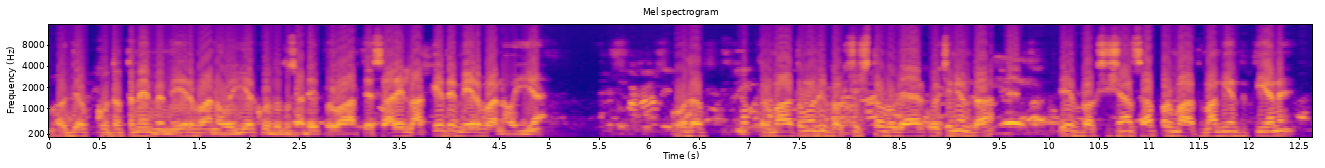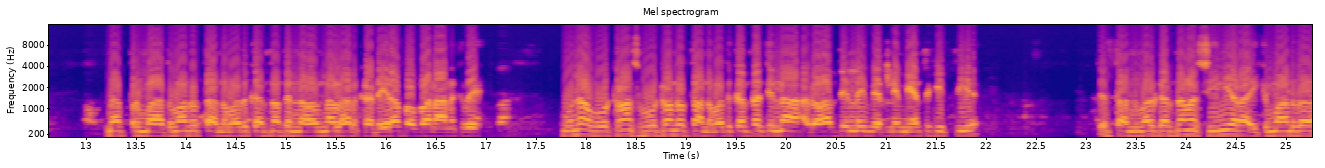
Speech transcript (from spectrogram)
ਮੇਰੇ ਵੀ ਕੁਦਰਤ ਨੇ ਮਿਹਰਬਾਨ ਹੋਈ ਹੈ, ਕੁਦਰਤ ਸਾਡੇ ਪਰਿਵਾਰ ਤੇ, ਸਾਰੇ ਇਲਾਕੇ ਤੇ ਮਿਹਰਬਾਨ ਹੋਈ ਹੈ। ਉਹਦਾ ਪ੍ਰਮਾਤਮਾ ਦੀ ਬਖਸ਼ਿਸ਼ ਤੋਂ ਬਗੈਰ ਕੁਝ ਨਹੀਂ ਹੁੰਦਾ। ਇਹ ਬਖਸ਼ਿਸ਼ਾਂ ਸਭ ਪ੍ਰਮਾਤਮਾ ਦੀਆਂ ਦਿੱਤੀਆਂ ਨੇ। ਮੈਂ ਪ੍ਰਮਾਤਮਾ ਦਾ ਧੰਨਵਾਦ ਕਰਦਾ ਤੇ ਨਾਲ ਨਾਲ ਹਲਕਾ ਡੇਰਾ ਬਾਬਾ ਨਾਨਕ ਦੇ। ਉਹਨਾਂ ਵੋਟਰਾਂ ਸਪੋਰਟਰਾਂ ਦਾ ਧੰਨਵਾਦ ਕਰਦਾ, ਜਿਨ੍ਹਾਂ ਰਾਤ ਦਿਨ ਲਈ ਮੇਰੇ ਲਈ ਮਿਹਨਤ ਕੀਤੀ ਹੈ। ਤੇ ਧੰਨਵਾਦ ਕਰਦਾ ਮੈਂ ਸੀਨੀਅਰ ਹਾਈ ਕਮਾਂਡ ਦਾ,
